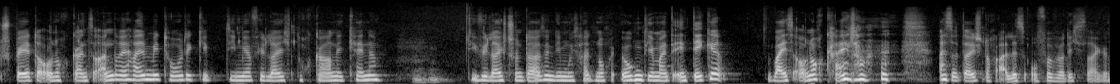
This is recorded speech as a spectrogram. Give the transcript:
später auch noch ganz andere Heilmethoden gibt, die wir vielleicht noch gar nicht kennen, mhm. die vielleicht schon da sind. Die muss halt noch irgendjemand entdecken, weiß auch noch keiner. Also da ist noch alles offen, würde ich sagen.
